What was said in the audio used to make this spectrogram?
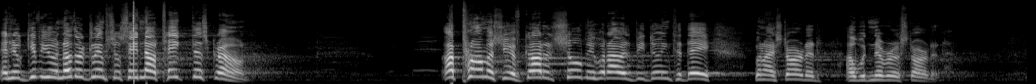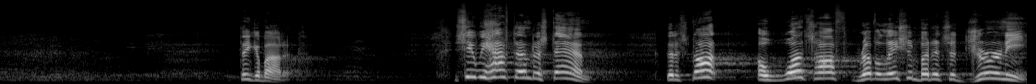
and He'll give you another glimpse. He'll say, Now take this ground. I promise you, if God had showed me what I would be doing today when I started, I would never have started. Think about it. You see, we have to understand that it's not a once off revelation, but it's a journey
